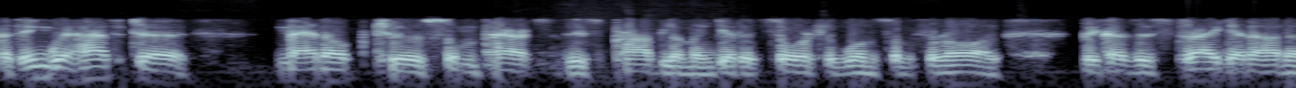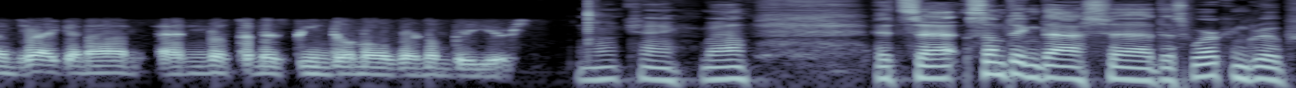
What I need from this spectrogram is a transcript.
I think we have to man up to some parts of this problem and get it sorted once and for all because it's dragging on and dragging on and nothing has been done over a number of years. Okay, well, it's uh, something that uh, this working group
